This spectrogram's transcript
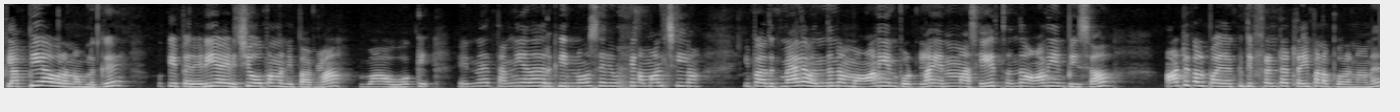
ஃப்ளப்பியாக வரும் நம்மளுக்கு. ஓகே இப்போ ரெடி ஆகிடுச்சு ஓப்பன் பண்ணி பார்க்கலாம். வா ஓகே என்ன தண்ணியாக தான் இருக்குது இன்னும்? சரி ஓகே சமாளிச்சிடலாம். இப்போ அதுக்கு மேலே வந்து நம்ம ஆனியன் போட்டலாம் ஏன்னா நான் செய்கிறது வந்து ஆனியன் பீஸா ஆட்டுக்கால் பாயாக்கு டிஃப்ரெண்ட்டாக ட்ரை பண்ண போகிறேன் நான்.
